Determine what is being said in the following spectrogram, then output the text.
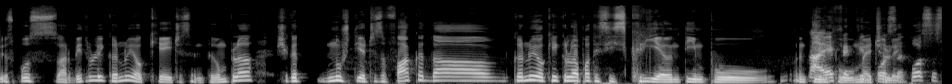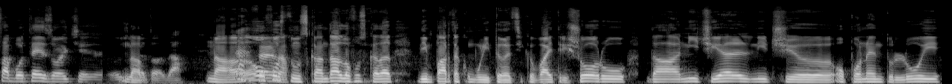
i-a spus arbitrului că nu e ok ce se întâmplă și că nu știe ce să facă, dar că nu e ok că lumea poate să-i scrie în timpul, în Da, timpul efectiv, poți meciului. să, poți să sabotezi orice jucător, da. Na, Da, a fair fost enough. un scandal, a fost un scandal din partea comunității, că vai trișorul, dar nici el, nici uh, oponentul lui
